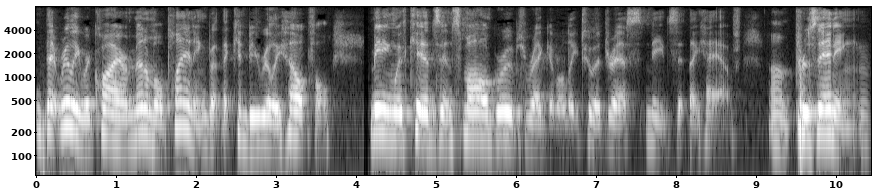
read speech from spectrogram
that really require minimal planning, but that can be really helpful. Meeting with kids in small groups regularly to address needs that they have. Um, presenting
